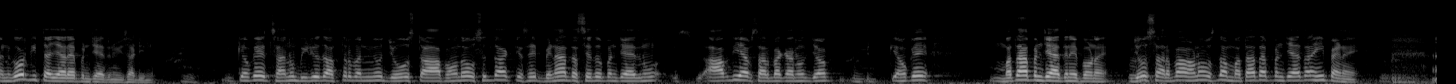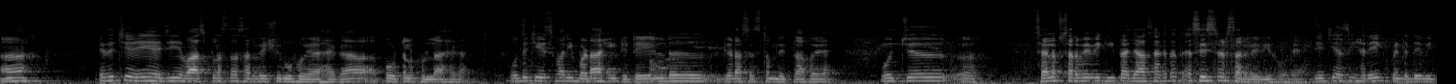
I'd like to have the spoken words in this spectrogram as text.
ਅਨਗੌਰ ਕੀਤਾ ਜਾ ਰਿਹਾ ਪੰਚਾਇਤ ਨੂੰ ਵੀ ਸਾਡੀ ਨੂੰ। ਕਿਉਂਕਿ ਸਾਨੂੰ ਵੀਡੀਓ ਦਫ਼ਤਰ ਬਣੀਓ ਜੋ ਸਟਾਫ ਆਉਂਦਾ, ਉਹ ਸਿੱਧਾ ਕਿਸੇ ਬਿਨਾਂ ਦੱਸੇ ਤੋਂ ਪੰਚਾਇਤ ਨੂੰ ਸ- ਆਪਦੀ ਆਪ ਸਰਵਾ ਕਰਨ ਨੂੰ, ਜੋ ਕਿਉਂਕਿ ਮਤਾ ਪੰਚਾਇਤ ਨੇ ਪਾਉਣਾ ਜੋ ਸਰਵਾ ਹੋਣਾ ਉਸ ਦਾ ਮਤਾ ਤਾਂ ਪੰਚਾਇਤ ਰਾਹੀਂ ਪੈਣਾ ਹੈ। ਇਹਦੇ 'ਚ ਇਹ ਹੈ ਜੀ, ਆਵਾਸ ਪਲੱਸ ਦਾ ਸਰਵੇ ਸ਼ੁਰੂ ਹੋਇਆ ਹੈਗਾ, ਪੋਰਟਲ ਖੁੱਲਾ ਹੈਗਾ। ਉਹਦੇ 'ਚ ਇਸ ਵਾਰੀ ਬੜਾ ਹੀ ਡਿਟੇਲਡ ਜਿਹੜਾ ਸਿਸਟਮ ਦਿੱਤਾ ਹੋਇਆ ਹੈ। ਉਹ 'ਚ ਸੈਲਫ ਸਰਵੇ ਵੀ ਕੀਤਾ ਜਾ ਸਕਦਾ ਤੇ ਅਸਿਸਟਡ ਸਰਵੇ ਵੀ ਹੋ ਰਿਹਾ ਹੈ। 'ਚ ਅਸੀਂ ਹਰੇਕ ਪਿੰਡ ਦੇ ਵਿੱਚ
